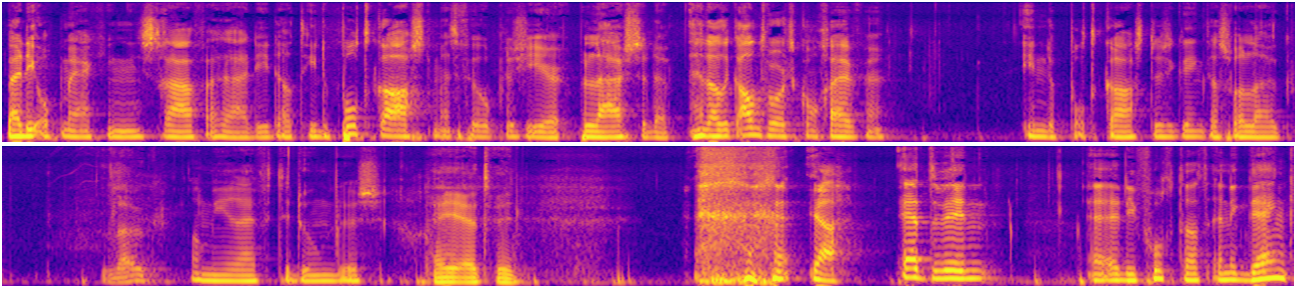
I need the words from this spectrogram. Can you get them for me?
bij die opmerking in Strava, zei hij dat hij de podcast met veel plezier beluisterde. En dat ik antwoord kon geven in de podcast. Dus ik denk dat is wel leuk Leuk. om hier even te doen. Dus Hey Edwin. ja, Edwin, eh, die vroeg dat. En ik denk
